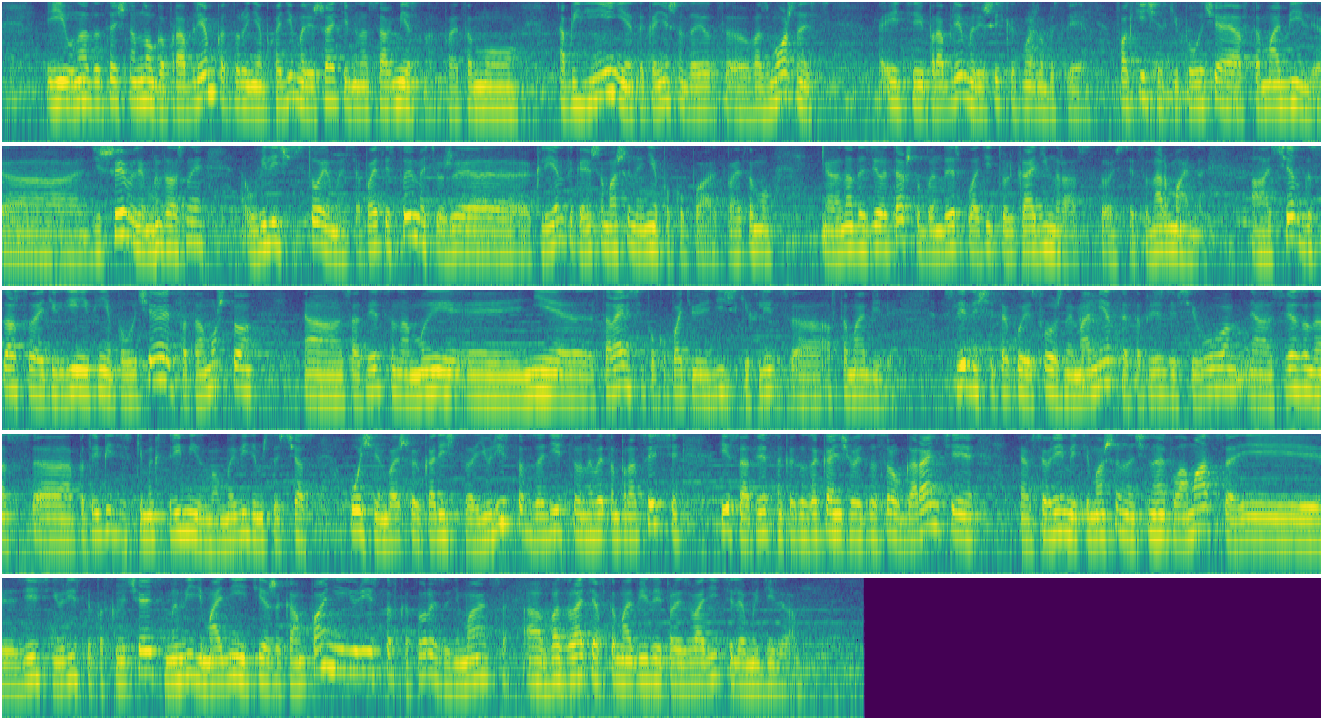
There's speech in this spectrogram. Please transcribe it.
И у нас достаточно много проблем, которые необходимо решать именно совместно. Поэтому объединение, это, конечно, дает э, возможность эти проблемы решить как можно быстрее. Фактически, получая автомобиль э, дешевле, мы должны увеличить стоимость, а по этой стоимости уже клиенты, конечно, машины не покупают. Поэтому э, надо сделать так, чтобы НДС платить только один раз, то есть это нормально. А сейчас государство этих денег не получает, потому что, э, соответственно, мы э, не стараемся покупать у юридических лиц автомобили. Следующий такой сложный момент, это прежде всего связано с потребительским экстремизмом. Мы видим, что сейчас очень большое количество юристов задействованы в этом процессе, и, соответственно, когда заканчивается срок гарантии, э, все время эти машины начинают ломаться, и здесь юристы подключаются. Мы видим одни и те же компании юристов, которые занимаются а, возврате автомобилей производителям и дилерам.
